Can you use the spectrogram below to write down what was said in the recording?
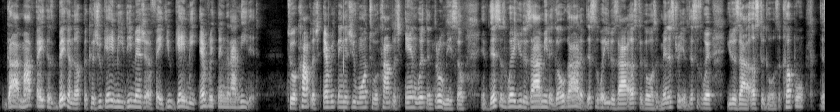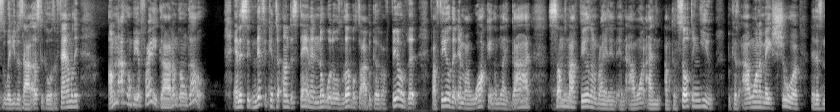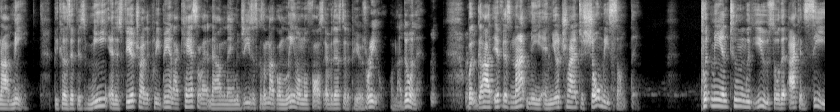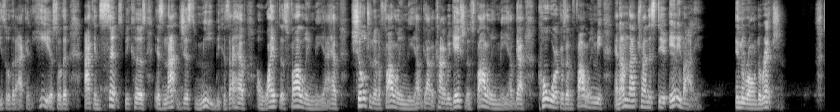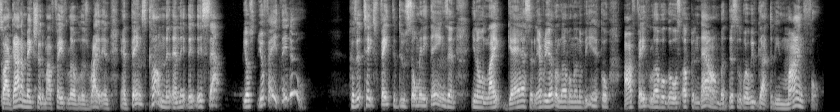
God, my faith is big enough because you gave me the measure of faith. You gave me everything that I needed to accomplish everything that you want to accomplish in, with, and through me. So if this is where you desire me to go, God, if this is where you desire us to go as a ministry, if this is where you desire us to go as a couple, this is where you desire us to go as a family, I'm not going to be afraid, God. I'm going to go. And it's significant to understand and know what those levels are because if I feel that if I feel that in my walking, I'm like, God, something's not feeling right. And, and I want I, I'm consulting you because I want to make sure that it's not me. Because if it's me and it's fear trying to creep in, I cancel that now in the name of Jesus because I'm not going to lean on no false evidence that appears real. I'm not doing that. But God, if it's not me and you're trying to show me something, Put me in tune with you so that I can see, so that I can hear, so that I can sense, because it's not just me, because I have a wife that's following me. I have children that are following me. I've got a congregation that's following me. I've got co workers that are following me. And I'm not trying to steer anybody in the wrong direction. So I got to make sure that my faith level is right. And and things come and they, they, they sap your, your faith. They do because it takes faith to do so many things. And you know like gas and every other level in a vehicle our faith level goes up and down. But this is where we've got to be mindful.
